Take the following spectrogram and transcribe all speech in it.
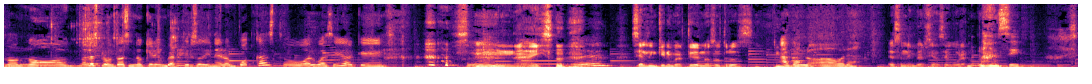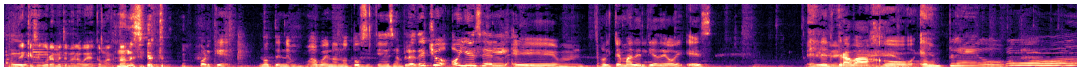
No, no, no les preguntaba si no quiere invertir su dinero en podcast o algo así, a que Mm, nice. eh, Si alguien quiere invertir en nosotros, háganlo ahora. es una inversión segura. sí. De Eh, que seguramente me la voy a tomar. No, no es cierto. porque no tenemos, ah bueno, no, tú sí tienes empleo. De hecho, hoy es el, eh, el tema del día de hoy es el, trabajo, empleo. empleo.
